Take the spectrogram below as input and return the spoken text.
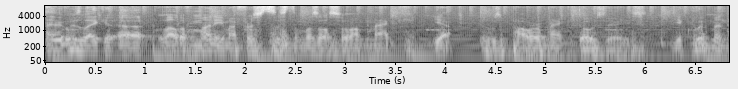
and it was like a, a, lot of money. My first system was also a Mac. Yeah, it was a Power Mac those days. The equipment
